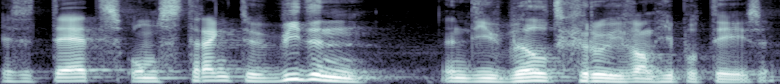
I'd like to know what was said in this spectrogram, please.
is het tijd om streng te wieden in die wildgroei van hypothesen.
